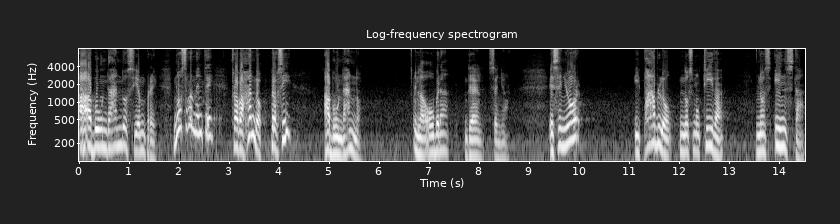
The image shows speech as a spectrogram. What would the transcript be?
abundando siempre. No solamente trabajando, pero sí abundando en la obra del Señor. El Señor y Pablo nos motiva, nos insta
